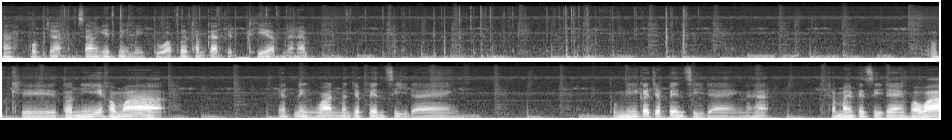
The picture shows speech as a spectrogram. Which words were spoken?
อะผมจะสร้าง S1 มาอีกตัวเพื่อทำการเปรียบเทียบนะครับ โอเค ตอนนี้คำว่า S1 วันมันจะเป็นสีแดง ตรงนี้ก็จะเป็นสีแดงนะฮะทำไมเป็นสีแดงเพราะว่า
